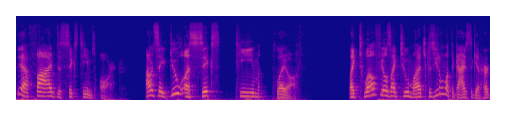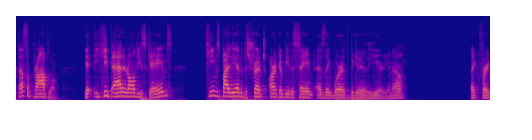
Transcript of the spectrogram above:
yeah, five to six teams are. I would say do a six team playoff. Like 12 feels like too much because you don't want the guys to get hurt. That's a problem. You, you keep adding all these games. Teams by the end of the stretch aren't going to be the same as they were at the beginning of the year, you know? Like, for,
